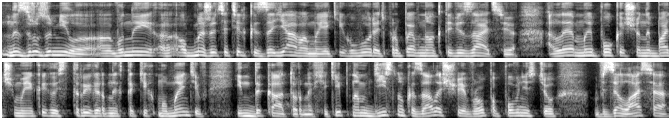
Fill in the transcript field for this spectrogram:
Незрозуміло, Е, вони обмежуються тільки заявами, які говорять про певну активізацію. Але ми поки що не бачимо якихось тригерних таких моментів, індикаторних, які б нам дійсно казали, що Європа повністю взялася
